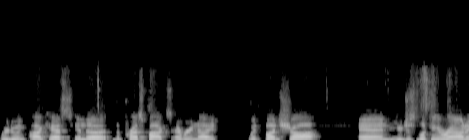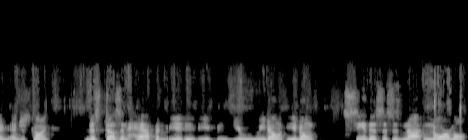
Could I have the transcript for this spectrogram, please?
We were doing podcasts in the the press box every night with Bud Shaw, and you're just looking around and, and just going, "This doesn't happen. You, you, you, we don't you don't see this. This is not normal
